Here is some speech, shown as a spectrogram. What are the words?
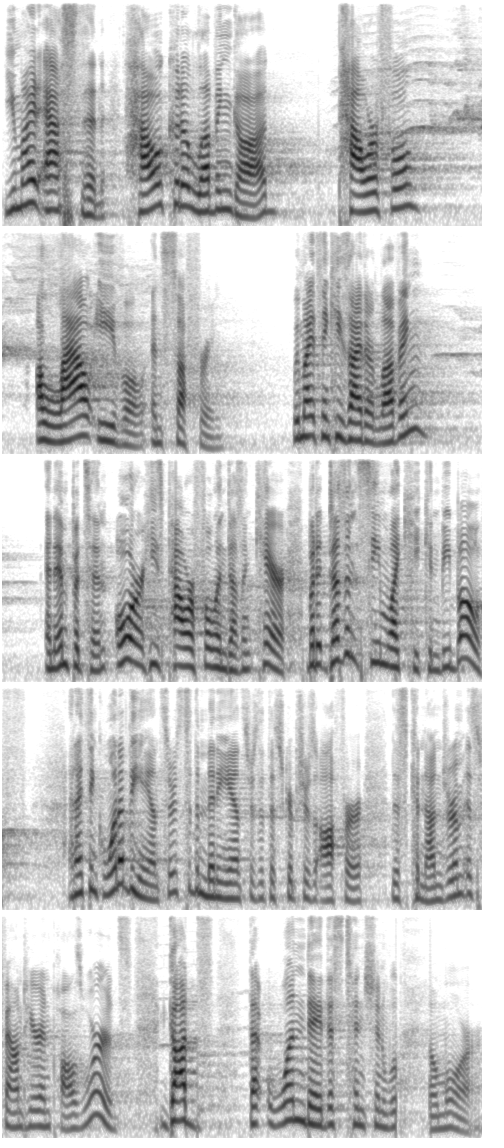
You might ask then, how could a loving God, powerful, allow evil and suffering? We might think he's either loving and impotent, or he's powerful and doesn't care. But it doesn't seem like he can be both. And I think one of the answers to the many answers that the scriptures offer this conundrum is found here in Paul's words God, that one day this tension will no more.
